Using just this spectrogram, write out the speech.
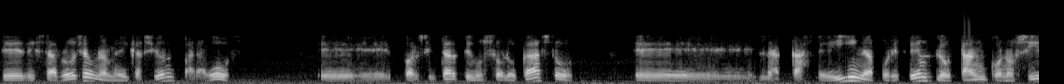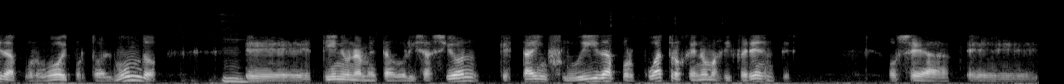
te desarrolla una medicación para vos. por citarte un solo caso, la cafeína, por ejemplo, tan conocida por vos y por todo el mundo, Mm. eh, tiene una metabolización que está influida por cuatro genomas diferentes. O sea, eh,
